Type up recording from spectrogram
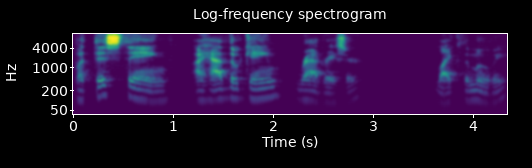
But this thing, I had the game Rad Racer, like the movie,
